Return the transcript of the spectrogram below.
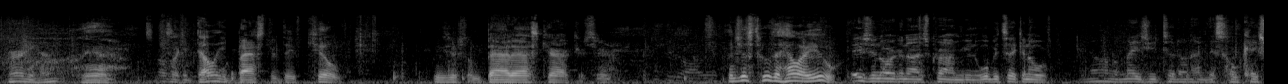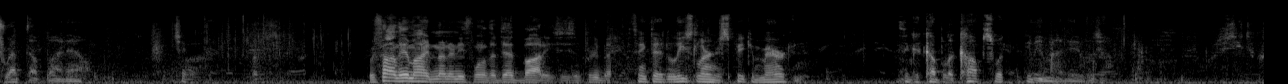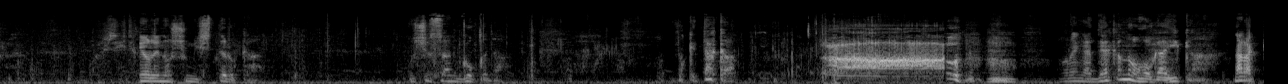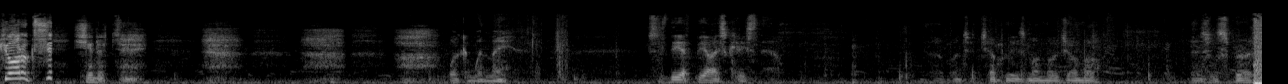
pretty, huh? Yeah. Smells like a deli. Bastard they've killed. These are some badass characters here. And just who the hell are you? Asian Organized Crime Unit. We'll be taking over. You know, I'm amazed you two don't have this whole case wrapped up by now. Check. We found him hiding underneath one of the dead bodies. He's in pretty bad... I think they'd at least learn to speak American. I think a couple of cops would... Give me an idea, would you? What is he doing? What is he doing? Look at deka no hoga ika. Kyoruk. Shinute. Working with me. This is the FBI's case now. A bunch of Japanese mumbo jumbo. Angel spirits.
